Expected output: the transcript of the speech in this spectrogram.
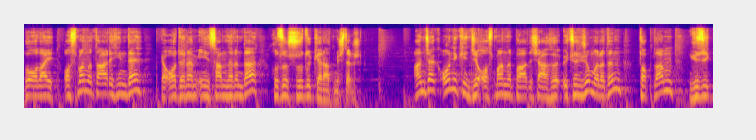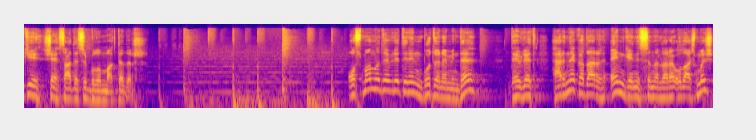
Bu olay Osmanlı tarihinde ve o dönem insanlarında huzursuzluk yaratmıştır. Ancak 12. Osmanlı Padişahı 3. Murad'ın toplam 102 şehzadesi bulunmaktadır. Osmanlı Devleti'nin bu döneminde devlet her ne kadar en geniş sınırlara ulaşmış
